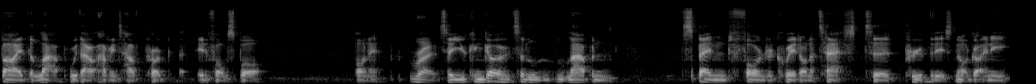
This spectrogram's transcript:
by the lab without having to have pro- Informed Sport on it. Right. So you can go to the lab and spend 400 quid on a test to prove that it's not got any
